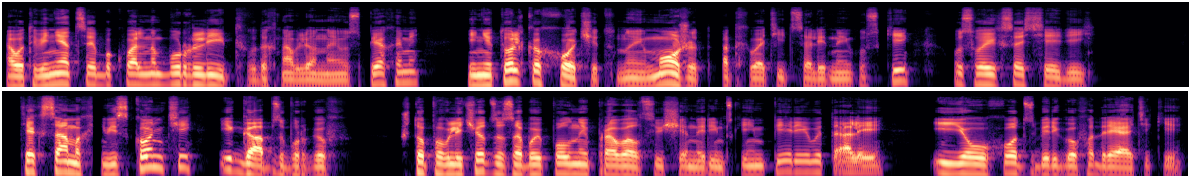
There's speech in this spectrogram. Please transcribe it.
А вот Венеция буквально бурлит, вдохновленная успехами, и не только хочет, но и может отхватить солидные куски у своих соседей. Тех самых Висконти и Габсбургов, что повлечет за собой полный провал Священной Римской империи в Италии и ее уход с берегов Адриатики.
